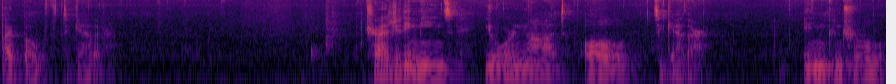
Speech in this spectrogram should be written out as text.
by both together. Tragedy means you're not all together, in control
